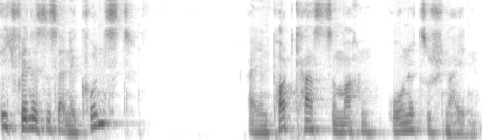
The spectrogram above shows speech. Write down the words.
Ich finde, es ist eine Kunst, einen Podcast zu machen, ohne zu schneiden.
